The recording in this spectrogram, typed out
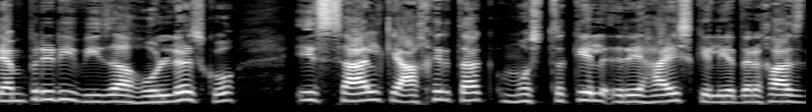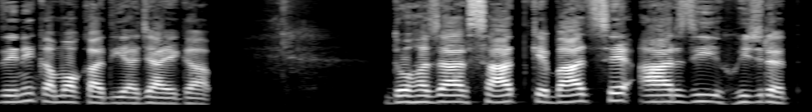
ٹیمپریری ویزا ہولڈرز کو اس سال کے آخر تک مستقل رہائش کے لیے درخواست دینے کا موقع دیا جائے گا۔ دو ہزار سات کے بعد سے عارضی ہجرت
